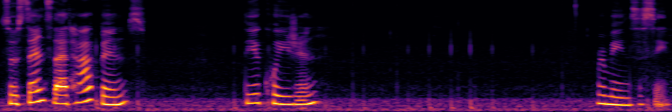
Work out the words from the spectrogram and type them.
So since that happens, the equation remains the same.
